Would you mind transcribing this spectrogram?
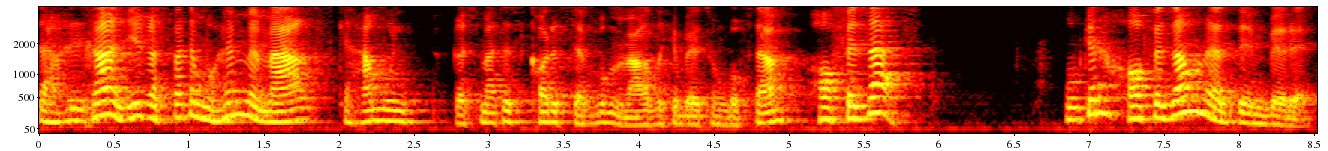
دقیقا یه قسمت مهم مغز که همون قسمت کار سوم مغزه که بهتون گفتم حافظه است. ممکنه حافظمون از بین بره.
